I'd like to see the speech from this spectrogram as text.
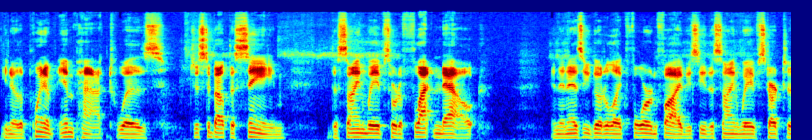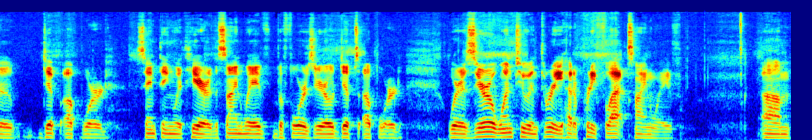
you know the point of impact was just about the same. The sine wave sort of flattened out and then as you go to like four and five you see the sine wave start to dip upward same thing with here the sine wave before zero dips upward whereas zero one two and three had a pretty flat sine wave um,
